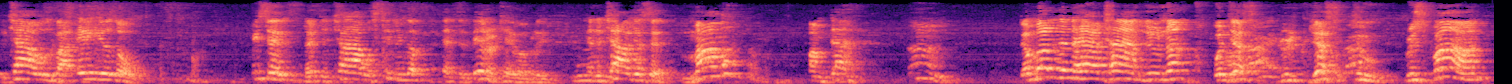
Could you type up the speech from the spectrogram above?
The child was about eight years old. He said that the child was sitting up at the dinner table, I believe. And the mm. child just said, Mama, I'm dying. Mm. The mother didn't have time to do nothing but just, re- just to respond,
